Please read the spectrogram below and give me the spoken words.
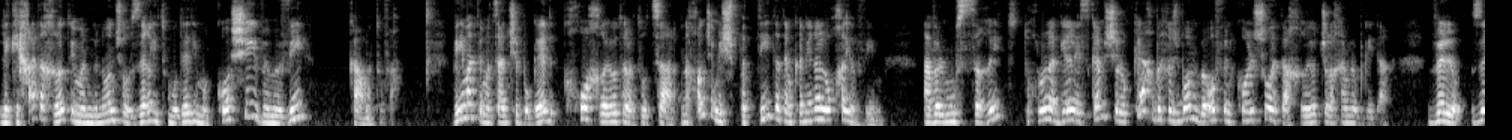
לקיחת אחריות היא מנגנון שעוזר להתמודד עם הקושי ומביא קרמה טובה. ואם אתם הצד שבוגד, קחו אחריות על התוצאה. נכון שמשפטית אתם כנראה לא חייבים, אבל מוסרית תוכלו להגיע להסכם שלוקח בחשבון באופן כלשהו את האחריות שלכם לבגידה. ולא, זה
